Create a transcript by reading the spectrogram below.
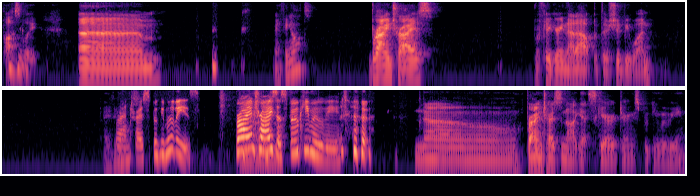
possibly. Um, anything else? Brian tries. We're figuring that out, but there should be one. Anything Brian else? tries spooky movies. Brian No. tries a spooky movie. No. Brian tries to not get scared during a spooky movie.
